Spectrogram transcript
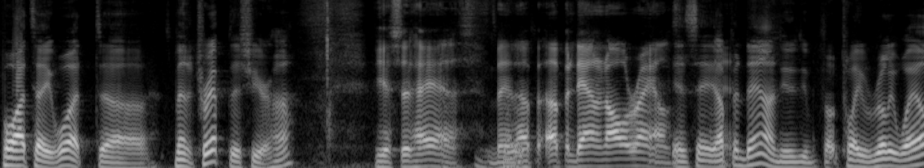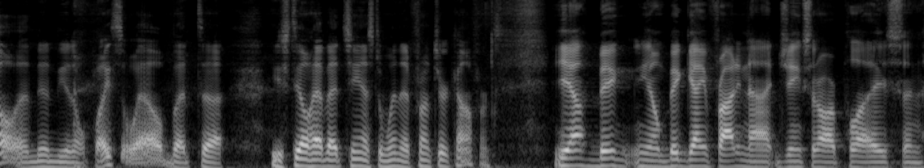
Boy, I tell you what, uh, it's been a trip this year, huh? Yes, it has been up, up and down and all around. It's up and down. You, you play really well, and then you don't play so well, but uh, you still have that chance to win that Frontier Conference. Yeah, big you know big game Friday night, Jenks at our place, and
